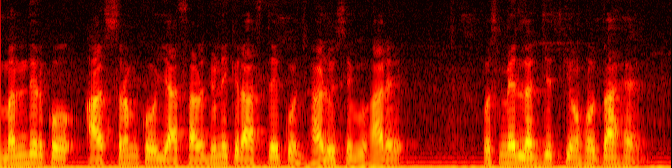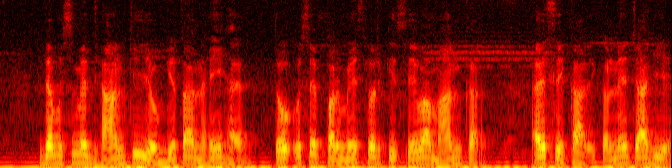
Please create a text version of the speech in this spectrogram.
मंदिर को, आश्रम को या सार्वजनिक रास्ते को झाड़ू से बुहारे उसमें लज्जित क्यों होता है? जब उसमें ध्यान की योग्यता नहीं है तो उसे परमेश्वर की सेवा मानकर ऐसे कार्य करने चाहिए।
